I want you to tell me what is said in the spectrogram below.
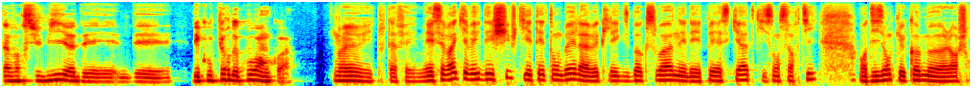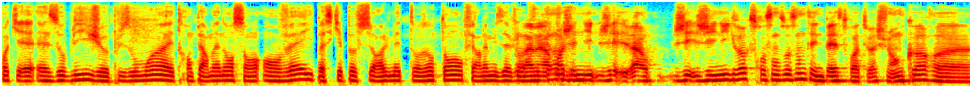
d'avoir subi euh, des, des, des coupures de courant, quoi. Oui, oui, tout à fait. Mais c'est vrai qu'il y avait eu des chiffres qui étaient tombés là avec les Xbox One et les PS4 qui sont sortis en disant que comme, euh, alors je crois qu'elles elles obligent plus ou moins à être en permanence en, en veille parce qu'elles peuvent se rallumer de temps en temps, faire la mise à jour. Ouais, mais alors, moi j'ai une, Xbox 360 et une PS3, tu vois, je suis encore, euh,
